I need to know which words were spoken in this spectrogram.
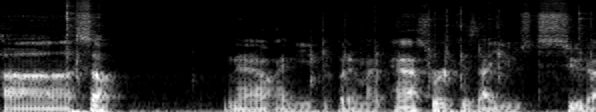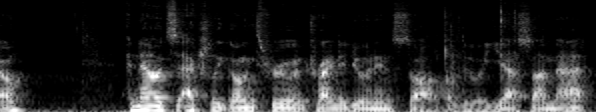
Uh, so now I need to put in my password because I used sudo. And now it's actually going through and trying to do an install. I'll do a yes on that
